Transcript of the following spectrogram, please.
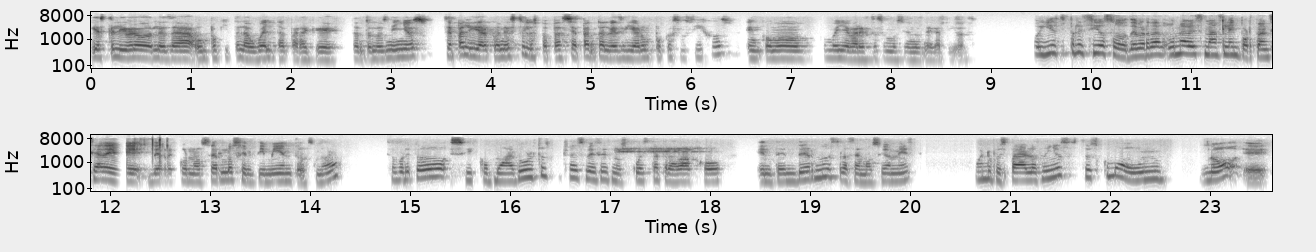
Y este libro les da un poquito la vuelta para que tanto los niños sepan lidiar con esto y los papás sepan tal vez guiar un poco a sus hijos en cómo, cómo llevar estas emociones negativas. Oye, es precioso, de verdad, una vez más la importancia de, de reconocer los sentimientos, ¿no? Sobre todo si como adultos muchas veces nos cuesta trabajo entender nuestras emociones. Bueno, pues para los niños esto es como un ¿no? Eh,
